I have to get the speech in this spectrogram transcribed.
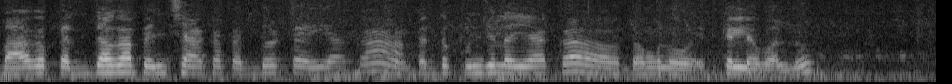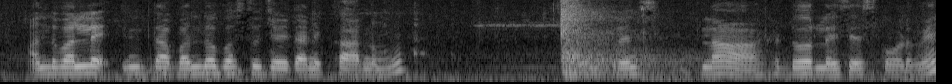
బాగా పెద్దగా పెంచాక పెద్దొట్ట అయ్యాక పెద్ద పుంజులు అయ్యాక దొంగలు ఎత్తుకెళ్ళేవాళ్ళు. అందువల్లే ఇంత బందోబస్తు చేయడానికి కారణము. ఫ్రెండ్స్ ఇట్లా డోర్లు వేసేసుకోవడమే.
